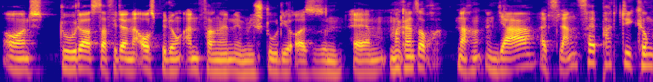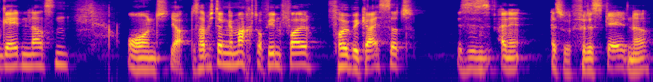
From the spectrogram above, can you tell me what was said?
Und du darfst dafür deine Ausbildung anfangen im Studio. Also so ein, ähm, man kann es auch nach einem Jahr als Langzeitpraktikum gelten lassen. Und ja, das habe ich dann gemacht, auf jeden Fall. Voll begeistert. Es ist eine, also für das Geld, ne?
